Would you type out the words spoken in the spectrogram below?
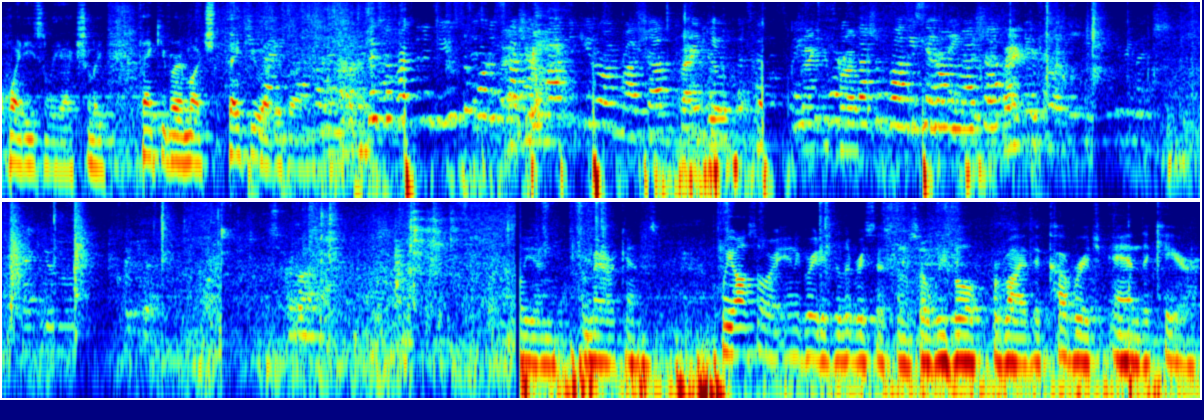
quite easily, actually. Thank you very much. Thank you, everybody. Mr. President, do you support a special prosecutor on Russia? Thank you. Let's go this way. Thank you, Support a special prosecutor on Russia? Thank you, Thank you very much. Thank you. Take care. million Americans. We also are an integrated delivery system, so we both provide the coverage and the care.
